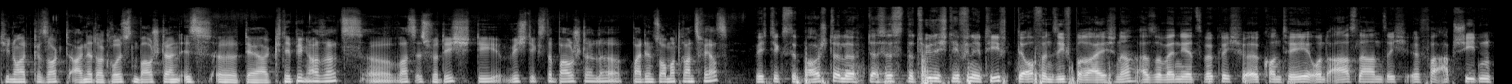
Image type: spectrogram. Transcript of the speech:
Tino hat gesagt, eine der größten Baustellen ist der Knipping-Ersatz. Was ist für dich die wichtigste Baustelle bei den Sommertransfers? Wichtigste Baustelle, das ist natürlich definitiv der Offensivbereich. Ne? Also wenn jetzt wirklich äh, Conte und Arslan sich äh, verabschieden,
